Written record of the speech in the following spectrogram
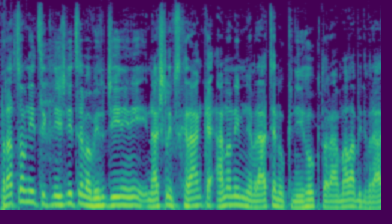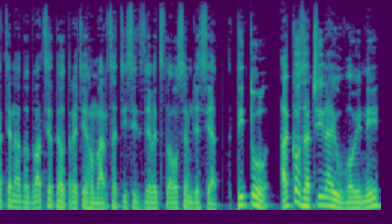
Pracovníci knižnice vo Virgínii našli v schránke anonymne vrátenú knihu, ktorá mala byť vrátená do 23. marca 1980. Titul Ako začínajú vojny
